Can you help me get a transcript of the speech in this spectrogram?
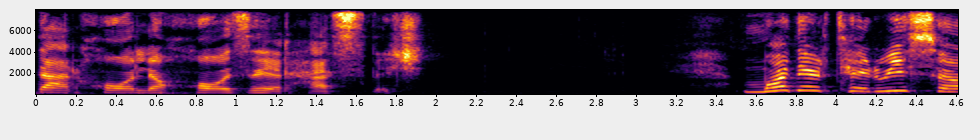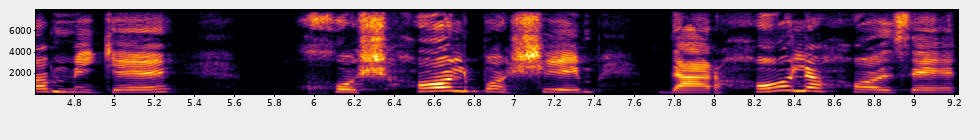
در حال حاضر هستش. مادر تریسا میگه خوشحال باشیم در حال حاضر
